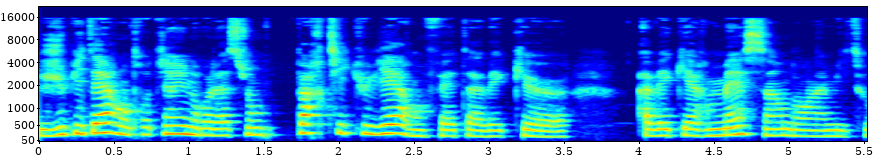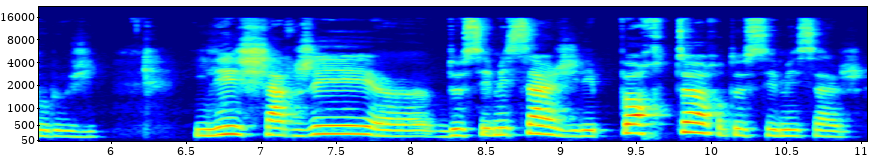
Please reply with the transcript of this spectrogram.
Jupiter entretient une relation particulière en fait avec, euh, avec Hermès hein, dans la mythologie il est chargé euh, de ses messages, il est porteur de ses messages.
